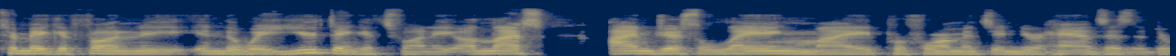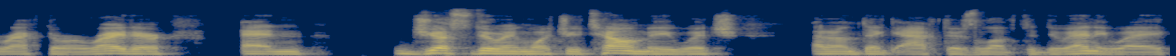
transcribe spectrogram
to make it funny in the way you think it's funny, unless I'm just laying my performance in your hands as a director or writer and just doing what you tell me, which I don't think actors love to do anyway,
